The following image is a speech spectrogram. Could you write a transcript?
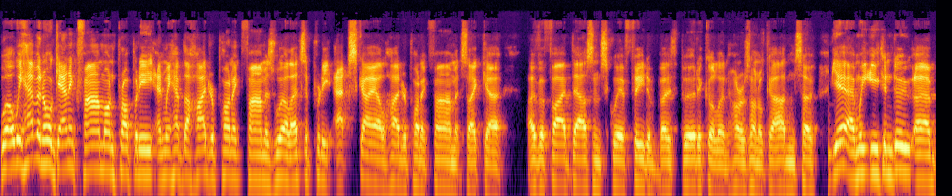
Well, we have an organic farm on property and we have the hydroponic farm as well. That's a pretty at scale hydroponic farm. It's like uh, over 5,000 square feet of both vertical and horizontal garden. So, yeah, and we you can do uh,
